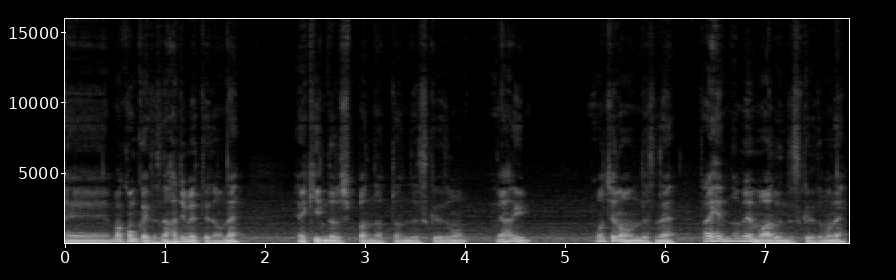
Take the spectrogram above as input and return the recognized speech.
えまあ、今回ですね、初めてのね、えー Kindle 出版だったんですけれども、やはり、もちろんですね、大変な面もあるんですけれどもね、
